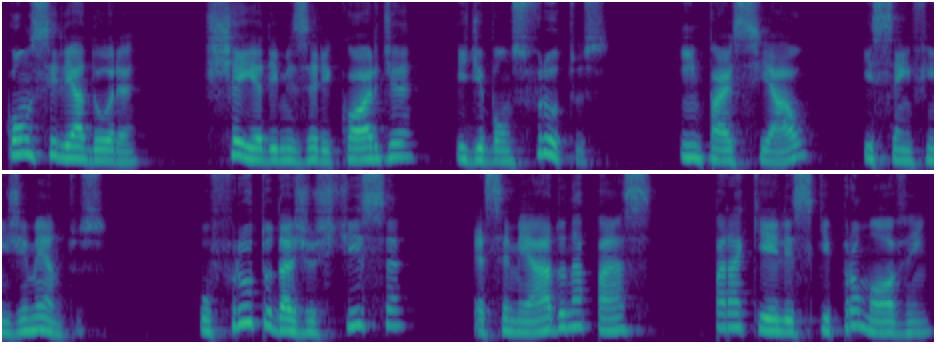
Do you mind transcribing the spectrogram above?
conciliadora, cheia de misericórdia e de bons frutos, imparcial e sem fingimentos. O fruto da justiça é semeado na paz para aqueles que promovem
